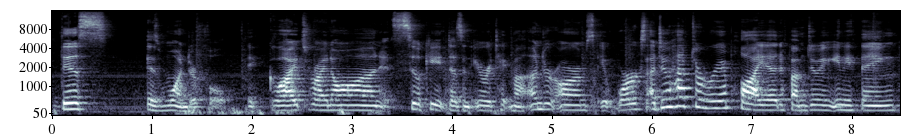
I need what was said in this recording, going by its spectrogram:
This is wonderful. It glides right on, it's silky, it doesn't irritate my underarms, it works. I do have to reapply it if I'm doing anything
